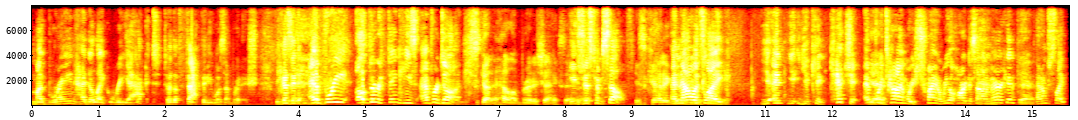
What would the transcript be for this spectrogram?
my brain had to like react to the fact that he wasn't British because in every other thing he's ever done, He's got a hella British accent. he's man. just himself. He's got a. And now it's like, you, and you, you can catch it every Yeah. time where he's trying real hard to sound American. Yeah. And I'm just like,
